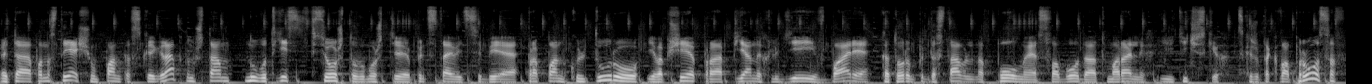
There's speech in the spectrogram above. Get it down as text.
Это по-настоящему панковская игра, потому что там, ну, вот есть все, что вы можете представить себе про панк-культуру и вообще про пьяных людей в баре, которым предоставлена полная свобода от моральных и этических, скажем так, вопросов.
